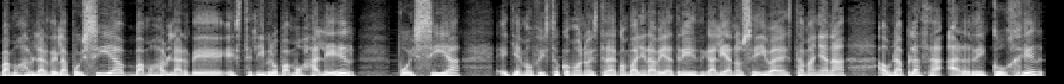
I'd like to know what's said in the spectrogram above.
vamos a hablar de la poesía, vamos a hablar de este libro, vamos a leer poesía. Eh, ya hemos visto cómo nuestra compañera Beatriz Galeano se iba esta mañana a una plaza a recoger,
